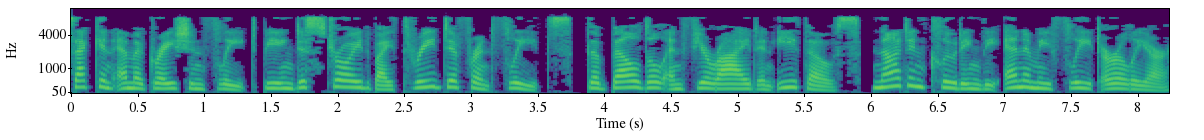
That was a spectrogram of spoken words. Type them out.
second emigration fleet being destroyed by three different fleets, the Beldel and Furide and Ethos, not including the enemy fleet earlier.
